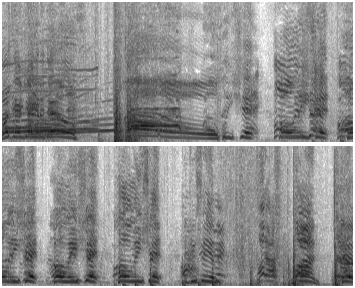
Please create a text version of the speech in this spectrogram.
What's Air J gonna do? Oh! Holy shit! Holy shit! Holy shit! Holy shit! Holy shit! Did you see him? One, two,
